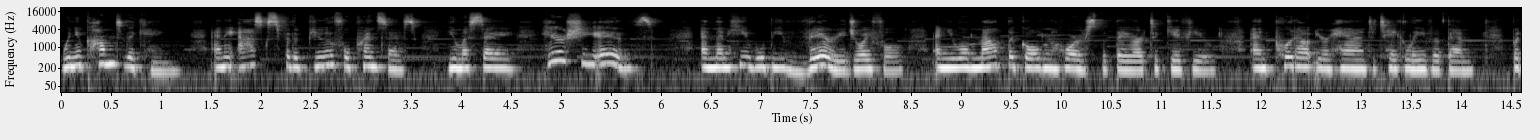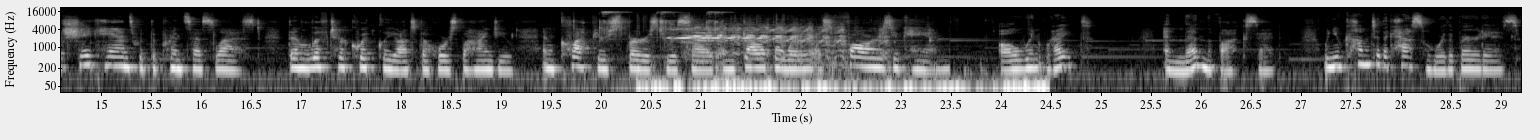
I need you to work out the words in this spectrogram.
When you come to the king and he asks for the beautiful princess, you must say, Here she is. And then he will be very joyful, and you will mount the golden horse that they are to give you, and put out your hand to take leave of them. But shake hands with the princess last, then lift her quickly onto the horse behind you, and clap your spurs to his side, and gallop away as far as you can. All went right. And then the fox said, When you come to the castle where the bird is,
